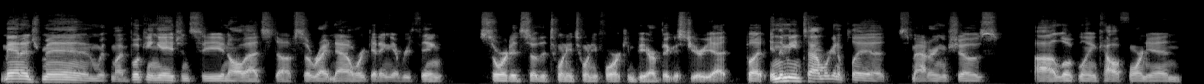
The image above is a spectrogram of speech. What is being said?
management and with my booking agency and all that stuff. So right now, we're getting everything sorted so that 2024 can be our biggest year yet. But in the meantime, we're going to play a smattering of shows uh, locally in California and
